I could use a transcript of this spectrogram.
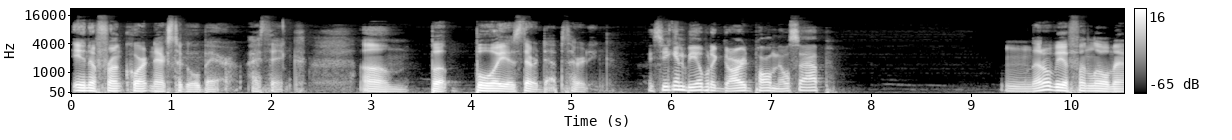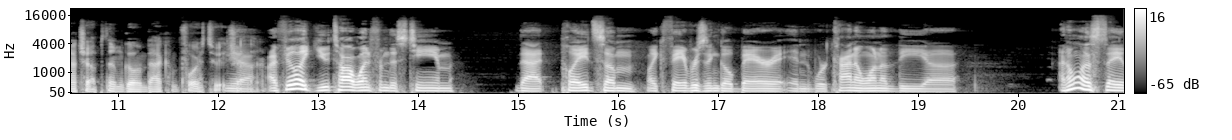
in a front court next to Gobert, I think. Um, but boy, is their depth hurting. Is he going to be able to guard Paul Millsap? Mm, that'll be a fun little matchup, them going back and forth to each yeah. other. I feel like Utah went from this team that played some like favors in Gobert and were kind of one of the uh I don't want to say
